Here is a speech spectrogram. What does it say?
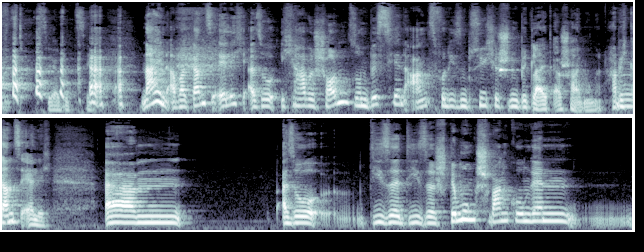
Sehr witzig. Nein, aber ganz ehrlich, also ich habe schon so ein bisschen Angst vor diesen psychischen Begleiterscheinungen. Habe ich ganz ehrlich. Ähm, also diese, diese Stimmungsschwankungen,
